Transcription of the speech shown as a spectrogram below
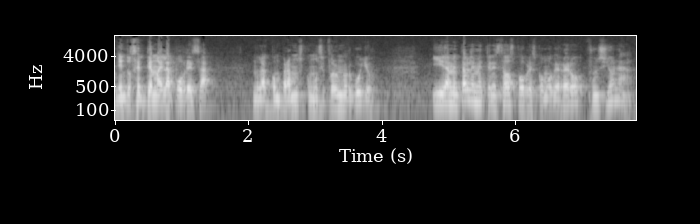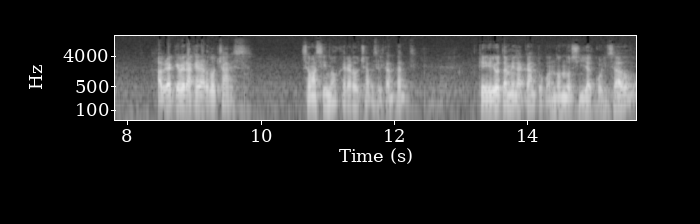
Y entonces el tema de la pobreza nos la compramos como si fuera un orgullo. Y lamentablemente en estados pobres como Guerrero funciona. Habría que ver a Gerardo Chávez. Se llama así, ¿no? Gerardo Chávez, el cantante. Que yo también la canto cuando ando así alcoholizado.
